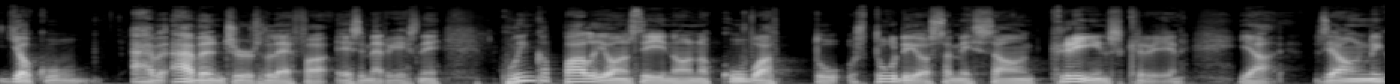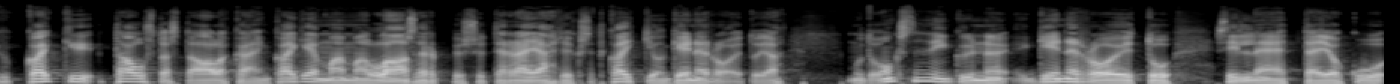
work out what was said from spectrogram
joku Avengers-leffa esimerkiksi, niin kuinka paljon siinä on kuvattu studiossa, missä on green screen, ja se on niin kaikki taustasta alkaen, kaiken maailman laserpyssyt ja räjähdykset, kaikki on generoituja, mutta onko ne niin kuin generoitu silleen, että joku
